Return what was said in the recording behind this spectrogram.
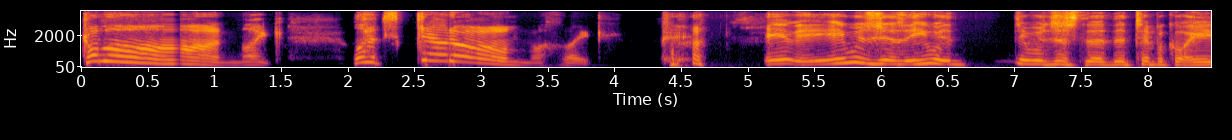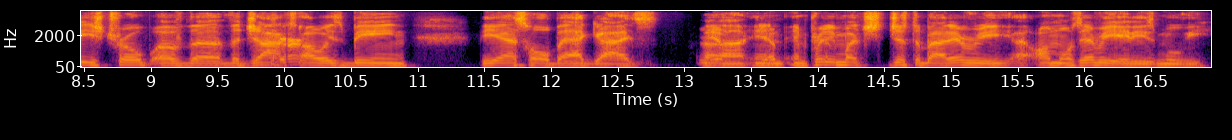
come on like let's get him like it, it was just he would it was just the the typical 80s trope of the the jocks Sure. always being the asshole bad guys Yep, uh in, yep. in pretty much just about every almost every 80s movie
